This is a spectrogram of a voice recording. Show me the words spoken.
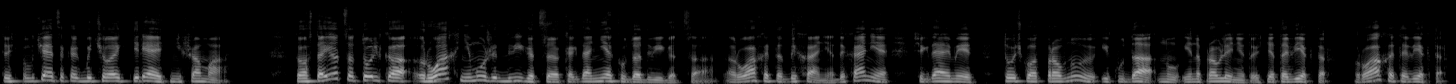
то есть получается, как бы человек теряет Нишама, то остается только руах не может двигаться, когда некуда двигаться. Руах это дыхание. Дыхание всегда имеет точку отправную и куда, ну и направление, то есть это вектор. Руах это вектор.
